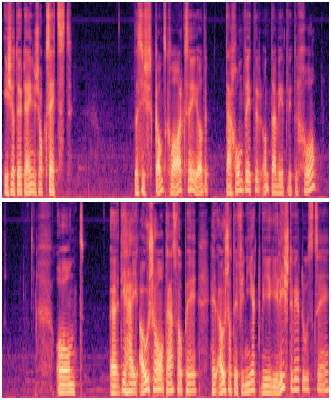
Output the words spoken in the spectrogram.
ist ja dort einer schon gesetzt. Das ist ganz klar gesehen, oder? Der kommt wieder und der wird wieder kommen. Und äh, die haben auch schon, die SVP hat auch schon definiert, wie ihre Liste wird aussehen.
